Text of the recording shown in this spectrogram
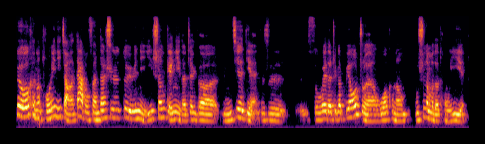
对我可能同意你讲的大部分，但是对于你医生给你的这个临界点，就是所谓的这个标准，我可能不是那么的同意。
